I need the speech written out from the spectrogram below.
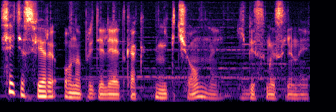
Все эти сферы он определяет как никчемные и бессмысленные.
